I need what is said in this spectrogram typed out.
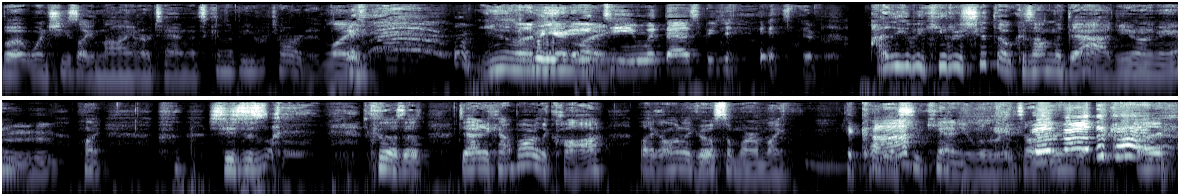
But when she's like nine or ten, it's gonna be retarded. Like, you know what I When mean? you're Like, 18 with that speech, it's different. I think it'd be cute as shit though, because I'm the dad. You know what I mean? Mm-hmm. Like, she's just because says, "Daddy, can I borrow the car? Like, I want to go somewhere." I'm like, The car? "Yes, you can, you little retard." Can I borrow the car? Like,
